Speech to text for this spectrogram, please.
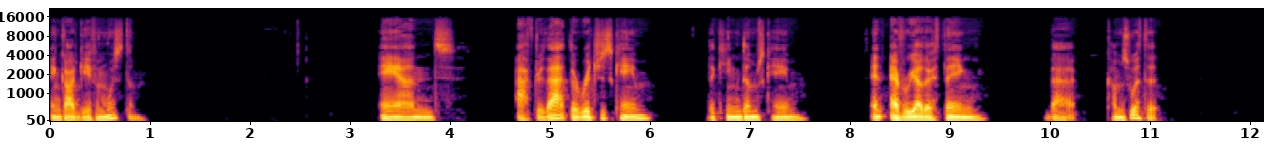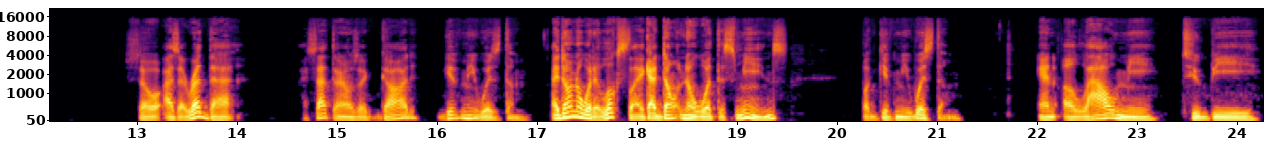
And God gave him wisdom. And after that, the riches came, the kingdoms came, and every other thing that comes with it. So as I read that, I sat there and I was like, God, give me wisdom. I don't know what it looks like. I don't know what this means, but give me wisdom and allow me to be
